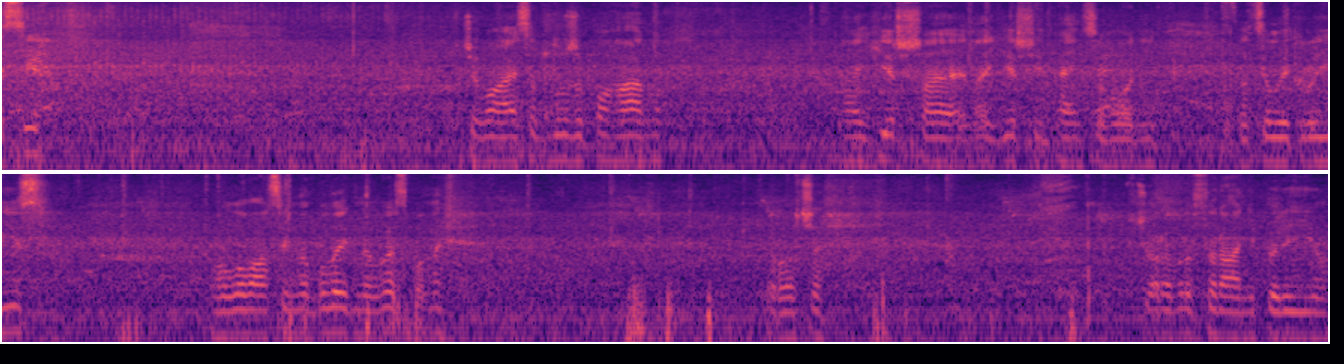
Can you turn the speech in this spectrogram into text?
зараз. Почуваюся дуже погано. Найгірше, найгірший день сьогодні за цілий круїз. Голова сильно болить, не виспаний. Коротше, вчора в ресторані переїв.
